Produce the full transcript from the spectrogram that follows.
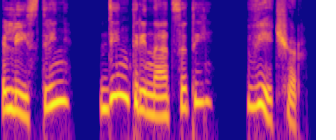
Листвень, день тринадцатый, вечер.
